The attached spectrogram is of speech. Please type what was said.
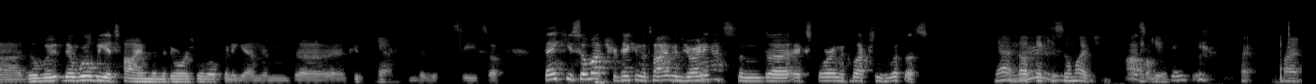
uh, there will there will be a time when the doors will open again and uh, people Yeah. can visit and see. So. Thank you so much for taking the time and joining us and uh, exploring the collections with us. Yeah, no, thank you so much. Awesome. Thank you. thank you All right.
